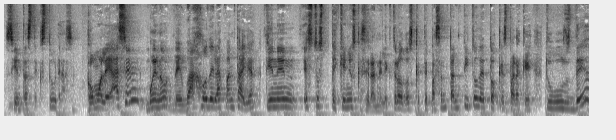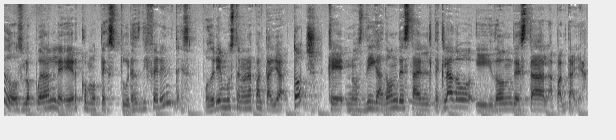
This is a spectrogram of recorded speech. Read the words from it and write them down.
sientas texturas. ¿Cómo le hacen? Bueno, debajo de la pantalla tienen estos pequeños que serán electrodos que te pasan tantito de toques para que tus dedos lo puedan leer como texturas diferentes. Podríamos tener una pantalla touch que nos diga dónde está el teclado y dónde está la pantalla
